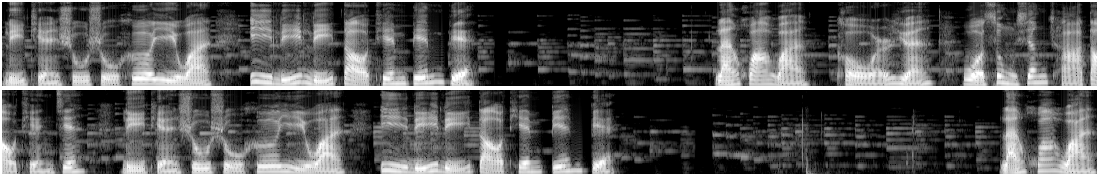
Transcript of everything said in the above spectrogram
犁田叔叔喝一碗，一犁犁到天边边。兰花晚，口儿圆，我送香茶到田间。犁田叔叔喝一碗，一里里到天边边。兰花碗，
